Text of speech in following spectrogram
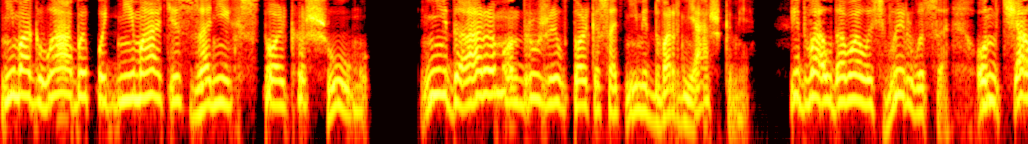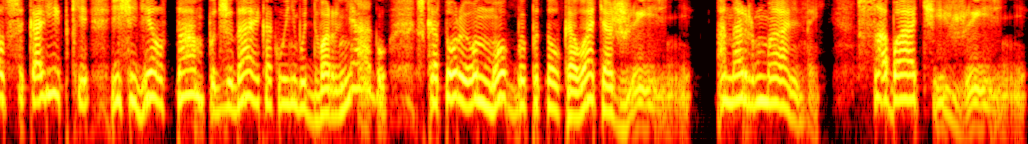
не могла бы поднимать из-за них столько шуму. Недаром он дружил только с одними дворняжками. Едва удавалось вырваться, он мчался к калитке и сидел там, поджидая какую-нибудь дворнягу, с которой он мог бы потолковать о жизни, о нормальной, собачьей жизни.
